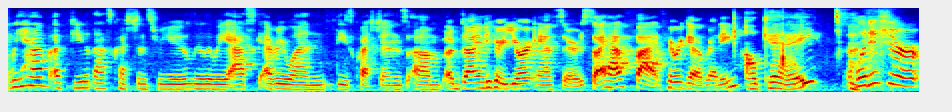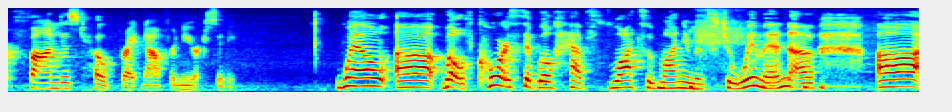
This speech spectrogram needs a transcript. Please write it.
We have a few last questions for you, Lulu. We ask everyone these questions. Um, I'm dying to hear your answers. So I have five. Here we go. Ready? Okay. what is your fondest hope right now for New York City? Well, uh, well, of course, that we'll have lots of monuments to women, uh, uh,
